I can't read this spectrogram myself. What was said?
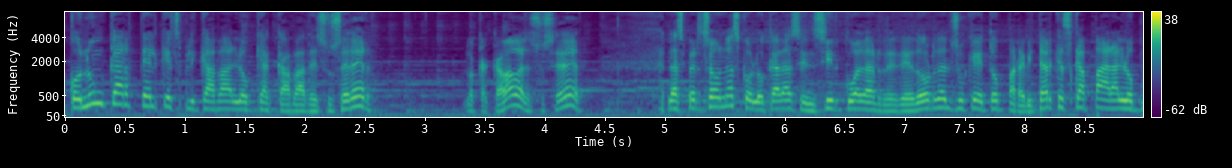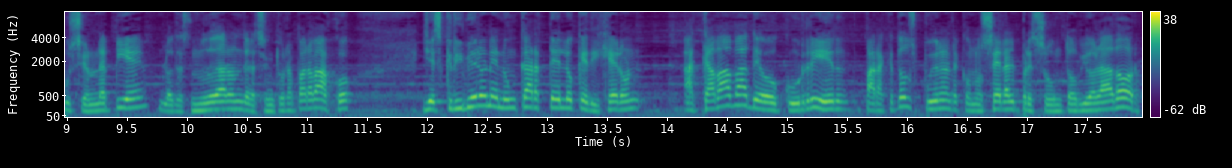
con un cartel que explicaba lo que acaba de suceder. Lo que acababa de suceder. Las personas colocadas en círculo alrededor del sujeto para evitar que escapara lo pusieron de pie, lo desnudaron de la cintura para abajo y escribieron en un cartel lo que dijeron acababa de ocurrir para que todos pudieran reconocer al presunto violador.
